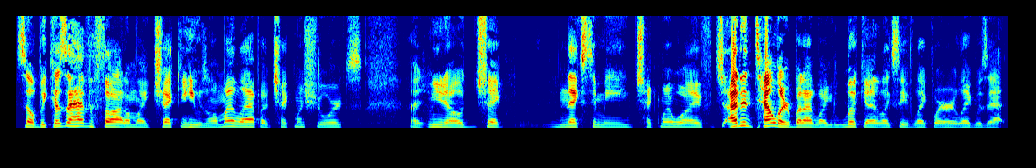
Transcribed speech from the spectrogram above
So because I had the thought, I'm like checking. He was on my lap. I checked my shorts. I, you know, check next to me. Check my wife. I didn't tell her, but I like look at like see if, like where her leg was at.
